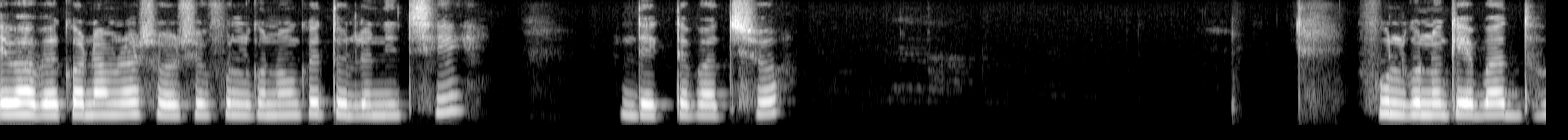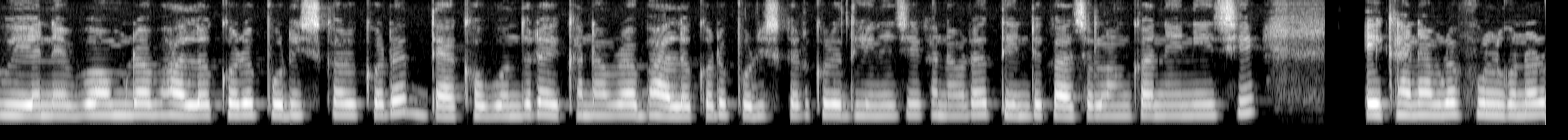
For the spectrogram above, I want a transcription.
এভাবে করে আমরা সর্ষে ফুলগুলোকে তুলে নিচ্ছি। দেখতে পাচ্ছ? ফুলগুলোকে এবার ধুয়ে নেব আমরা ভালো করে পরিষ্কার করে। দেখো বন্ধুরা, এখানে আমরা ভালো করে পরিষ্কার করে ধুয়ে নিয়েছি। এখানে আমরা তিনটে কাঁচা লঙ্কা নিয়ে নিয়েছি। এখানে আমরা ফুলগুলোর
